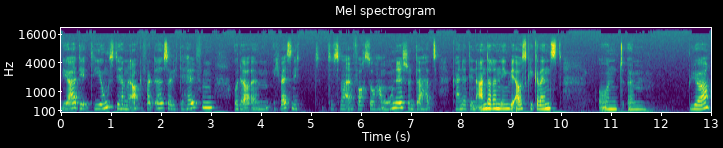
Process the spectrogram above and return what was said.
ja, die, die Jungs, die haben dann auch gefragt, oh, soll ich dir helfen? Oder ähm, ich weiß nicht, das war einfach so harmonisch und da hat keiner den anderen irgendwie ausgegrenzt. Und ähm, ja,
